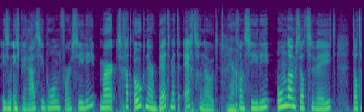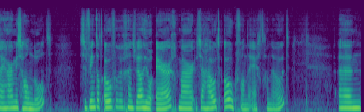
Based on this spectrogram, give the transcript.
is een inspiratiebron voor Celie. Maar ze gaat ook naar bed met de echtgenoot Ja. van Celie, ondanks dat ze weet dat hij haar mishandelt. Ze vindt dat overigens wel heel erg, maar ze houdt ook van de echtgenoot. Ehm,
